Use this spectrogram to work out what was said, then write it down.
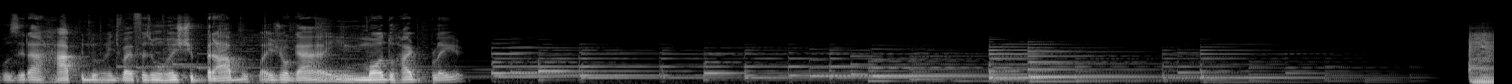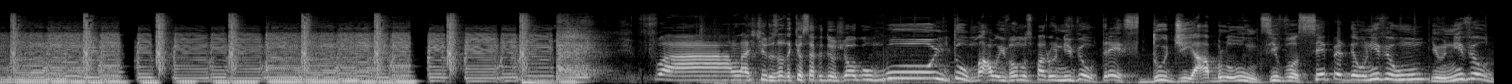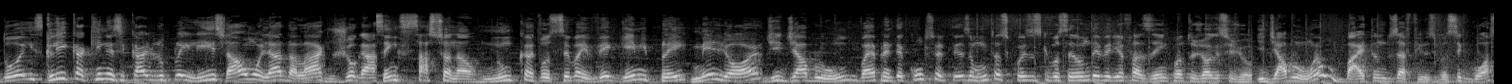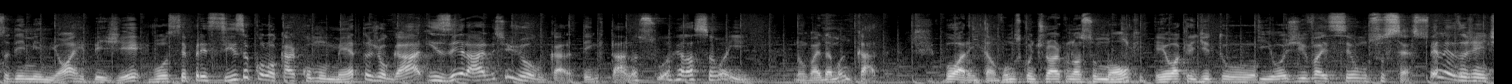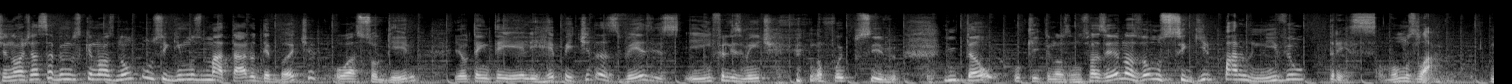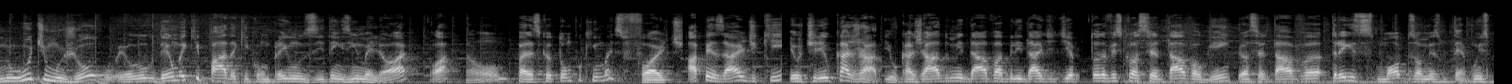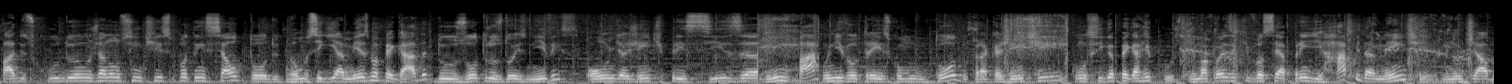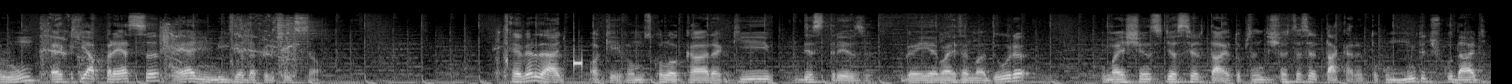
vou zerar rápido, a gente vai fazer um rush brabo, vai jogar em modo hard player. Tirosada, aqui é o Sepp eu jogo muito mal e vamos para o nível 3 do Diablo 1. Se você perdeu o nível 1 e o nível 2, clica aqui nesse card do playlist, dá uma olhada lá, jogar sensacional. Nunca você vai ver gameplay melhor de Diablo 1, vai aprender com certeza muitas coisas que você não deveria fazer enquanto joga esse jogo. E Diablo 1 é um baita no desafio, se você gosta de MMORPG, você precisa colocar como meta jogar e zerar esse jogo, cara. Tem que estar tá na sua relação aí. Não vai dar mancada. Bora então, vamos continuar com o nosso Monk. Eu acredito que hoje vai ser um sucesso. Beleza, gente, nós já sabemos que nós não conseguimos matar o The Butcher, o açougueiro. Eu tentei ele repetidas vezes e infelizmente não foi possível. Então, o que, que nós vamos fazer? Nós vamos seguir para o nível 3. Então, vamos lá. No último jogo, eu dei uma equipada aqui, comprei uns itenzinho melhor, ó. Então, parece que eu tô um pouquinho mais forte. Apesar de que eu tirei o cajado. E o cajado me dava a habilidade de, toda vez que eu acertava alguém, eu acertava três mobs ao mesmo tempo. Com espada e escudo, eu já não senti esse potencial todo. Vamos seguir a mesma pegada dos outros dois níveis, onde a gente precisa limpar o nível 3 como um todo, para que a gente consiga pegar recursos. E uma coisa que você aprende rapidamente no Diablo Diablo 1 é que a pressa é inimiga da perfeição. É verdade. Ok, vamos colocar aqui destreza. Ganhei mais armadura e mais chance de acertar. Eu tô precisando de chance de acertar, cara. Eu tô com muita dificuldade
